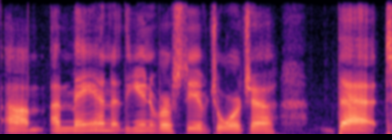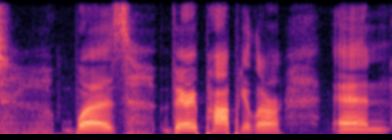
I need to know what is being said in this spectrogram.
um, a man at the University of Georgia that was very popular and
